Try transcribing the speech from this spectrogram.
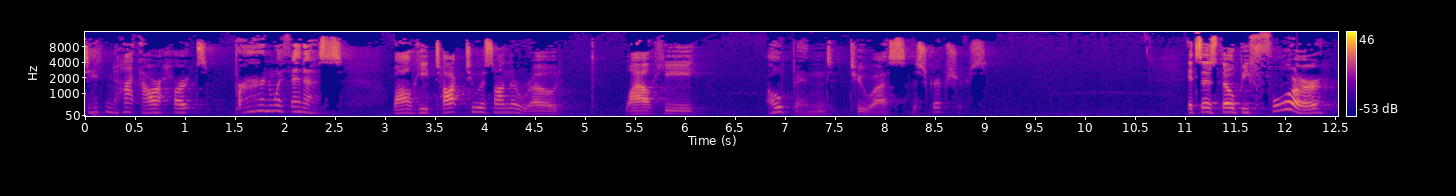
Did not our hearts burn within us while he talked to us on the road, while he opened to us the scriptures. It's as though before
